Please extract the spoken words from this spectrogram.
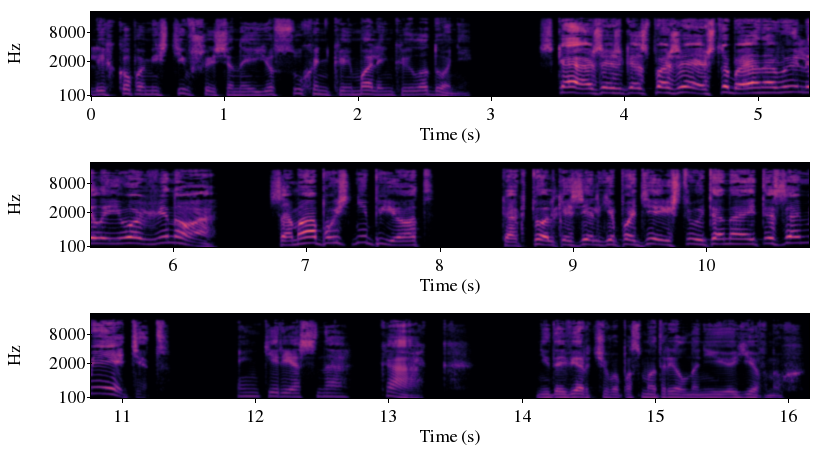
легко поместившийся на ее сухонькой маленькой ладони. «Скажешь госпоже, чтобы она вылила его в вино. Сама пусть не пьет. Как только зелье подействует, она это заметит». «Интересно, как?» — недоверчиво посмотрел на нее Евнух.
